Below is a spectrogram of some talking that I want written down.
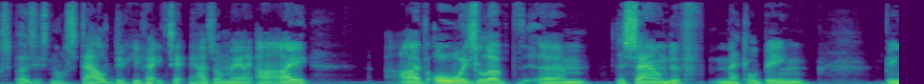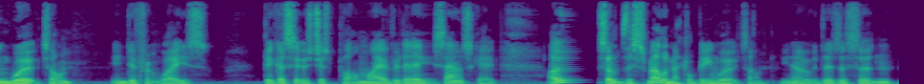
I suppose it's nostalgic effect it has on me. I, I I've always loved um, the sound of metal being being worked on in different ways because it was just part of my everyday soundscape. I also love the smell of metal being worked on. You know, there's a certain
